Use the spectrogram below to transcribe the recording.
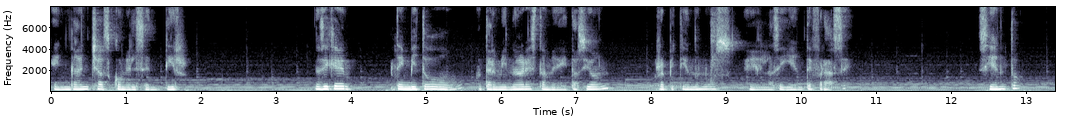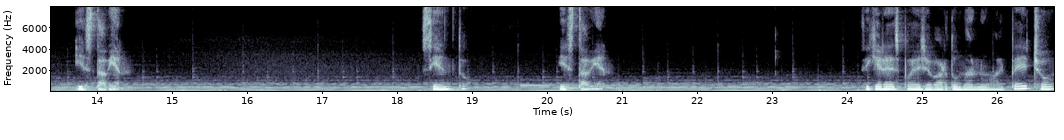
enganchas con el sentir. Así que te invito a terminar esta meditación repitiéndonos la siguiente frase. Siento y está bien. Siento y está bien. Si quieres puedes llevar tu mano al pecho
